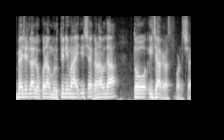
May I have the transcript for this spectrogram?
બે જેટલા લોકોના મૃત્યુની માહિતી છે, ઘણા બધા તો ઈજાગ્રસ્ત પણ છે.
